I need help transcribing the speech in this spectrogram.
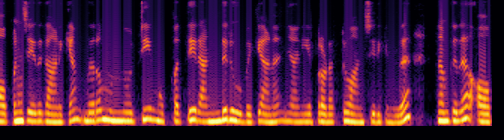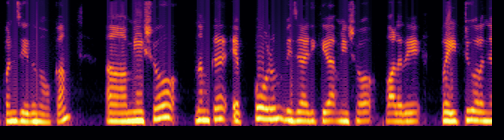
ഓപ്പൺ ചെയ്ത് കാണിക്കാം. വെറും മുന്നൂറ്റി മുപ്പത്തി രണ്ട് രൂപയ്ക്കാണ് ഞാൻ ഈ പ്രൊഡക്റ്റ് വാങ്ങിച്ചിരിക്കുന്നത്. നമുക്കിത് ഓപ്പൺ ചെയ്ത് നോക്കാം. മീഷോ നമുക്ക് എപ്പോഴും വിചാരിക്കുക മീഷോ വളരെ റേറ്റ് കുറഞ്ഞ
